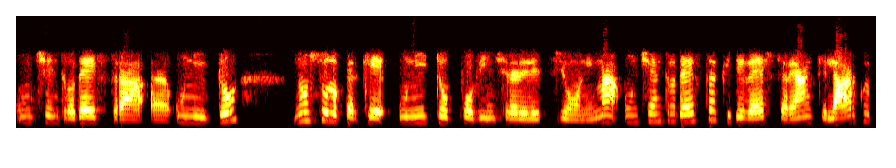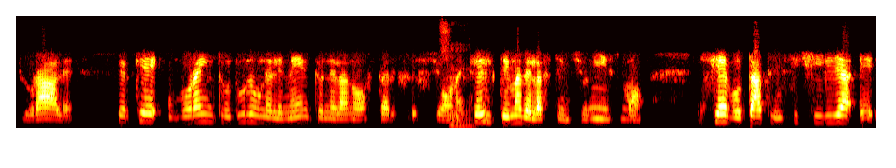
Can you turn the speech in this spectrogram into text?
un centrodestra eh, unito non solo perché unito può vincere le elezioni, ma un centrodestra che deve essere anche largo e plurale, perché vorrei introdurre un elemento nella nostra riflessione, sì. che è il tema dell'astensionismo. Si è votato in Sicilia e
